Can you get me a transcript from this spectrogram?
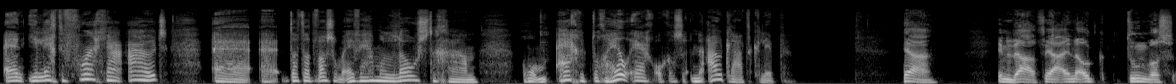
En je legde vorig jaar uit dat dat was om even helemaal los te gaan. Om eigenlijk toch heel erg ook als een uitlaatklep. Ja, inderdaad. Ja, en ook toen was,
